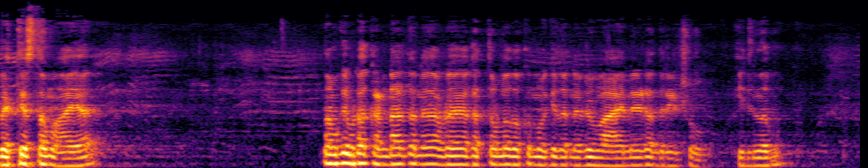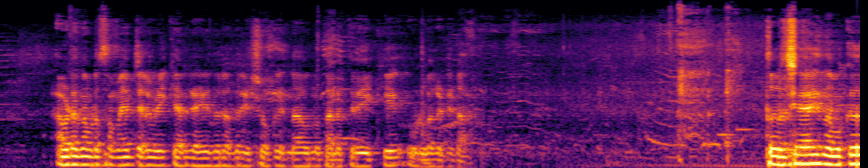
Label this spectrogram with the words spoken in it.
വ്യത്യസ്തമായ നമുക്കിവിടെ കണ്ടാൽ തന്നെ അവിടെ അകത്തുള്ളതൊക്കെ നോക്കി തന്നെ ഒരു വായനയുടെ അന്തരീക്ഷവും ഇരുന്ന് അവിടെ നമ്മുടെ സമയം ചെലവഴിക്കാൻ കഴിയുന്ന ഒരു അന്തരീക്ഷമൊക്കെ ഉണ്ടാകുന്ന തലത്തിലേക്ക് ഉള്ള കെട്ടിടമാണ്. തീർച്ചയായും നമുക്ക്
